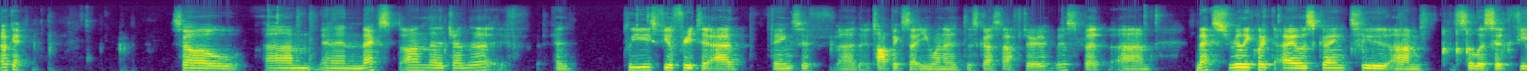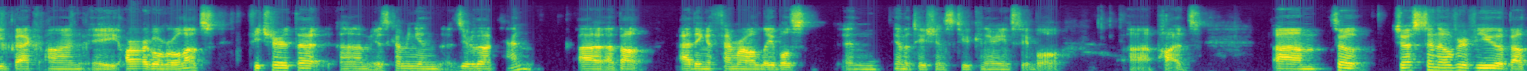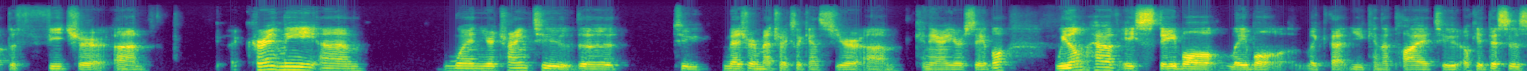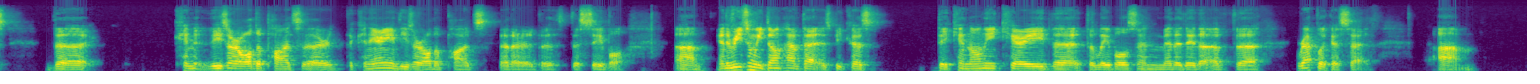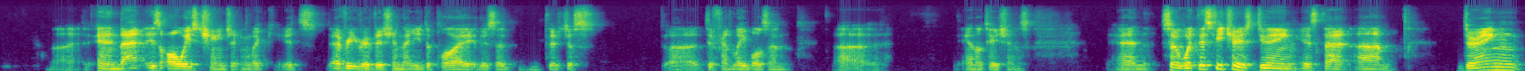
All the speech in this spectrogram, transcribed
Okay. So Um, and then next on the agenda, if, and please feel free to add things if uh, the topics that you want to discuss after this. But um, next, really quick, I was going to um, solicit feedback on a Argo rollouts feature that um, is coming in 0.10 uh, about adding ephemeral labels and annotations to Canary and Stable uh, pods. Um, so just an overview about the feature. Currently, um, when you're trying to the to measure metrics against your um, Canary or Stable, we don't have a stable label like that you can apply to. Okay, this is the can, these are all the pods that are the Canary, and these are all the pods that are the the Stable. Um, and the reason we don't have that is because they can only carry the the labels and metadata of the replica set. Um, uh, and that is always changing. Like it's every revision that you deploy, there's a there's just uh, different labels and uh, annotations. And so what this feature is doing is that um, during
